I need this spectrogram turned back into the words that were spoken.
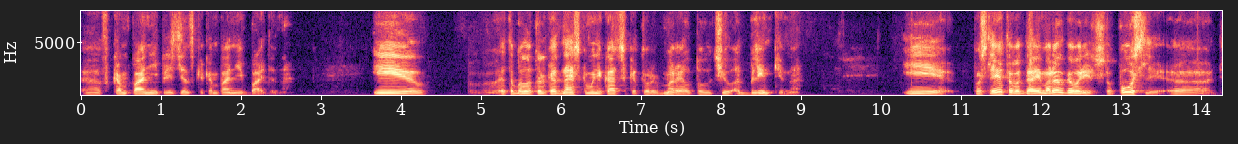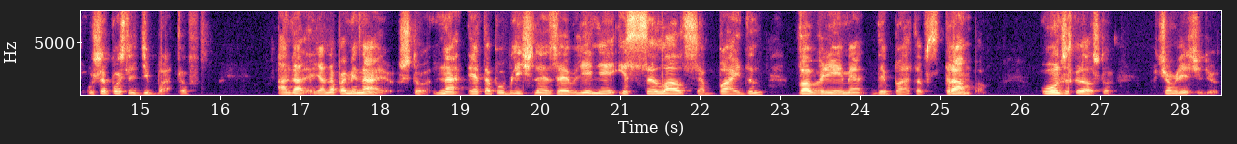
э, в компании, президентской компании Байдена. И это была только одна из коммуникаций, которую Морел получил от Блинкина. И После этого, да, и Морел говорит, что после, э, уже после дебатов, она, я напоминаю, что на это публичное заявление и ссылался Байден во время дебатов с Трампом. Он же сказал, что о чем речь идет.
